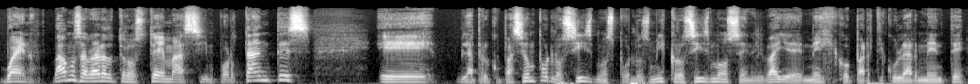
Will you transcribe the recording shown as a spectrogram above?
Bueno, vamos a hablar de otros temas importantes. Eh, la preocupación por los sismos, por los microsismos en el Valle de México particularmente.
